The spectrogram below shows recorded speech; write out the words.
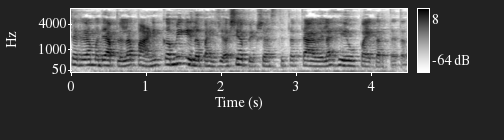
शरीरामध्ये आपल्याला पाणी कमी गेलं पाहिजे अशी अपेक्षा असते. तर त्यावेळेला हे उपाय करता येतात.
